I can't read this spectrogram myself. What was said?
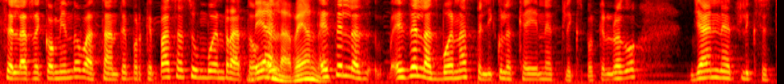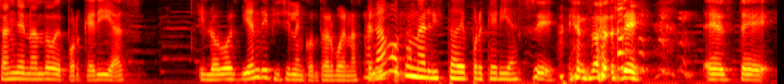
se las recomiendo bastante porque pasas un buen rato. Véanla, véanla. Es de las, es de las buenas películas que hay en Netflix, porque luego ya en Netflix se están llenando de porquerías y luego es bien difícil encontrar buenas películas. Hagamos una lista de porquerías. Sí, entonces sí. Este,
